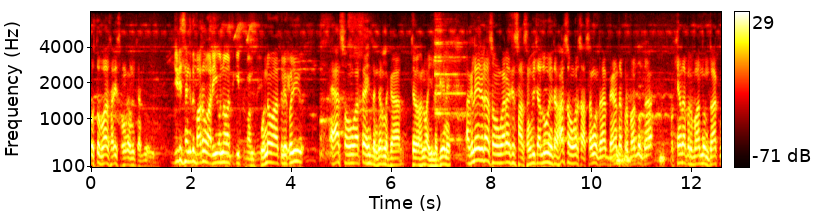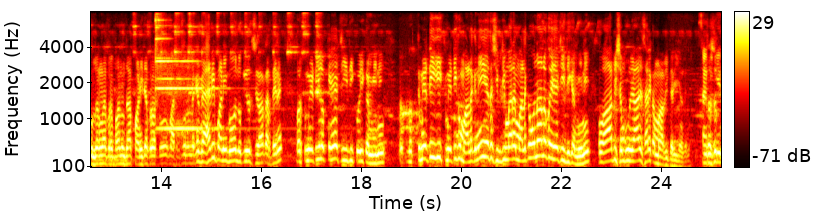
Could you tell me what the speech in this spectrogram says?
ਉਸ ਤੋਂ ਬਾਅਦ ਸਾਰੀ ਸੰਗਤ ਆਉਣੀ ਚਾਲੂ ਹੋ ਗਈ। ਜਿਹੜੀ ਸੰਗਤ ਬਾਹਰੋਂ ਆ ਰਹੀ, ਉਹਨਾਂ ਵਾਸਤੇ ਕੀ ਪ੍ਰਬੰਧ ਨੇ? ਉਹਨਾਂ ਵਾਸਤੇ ਵੇਖੋ ਜੀ, ਇਹ ਸੋਮਵਾਰ ਤੇ ਅਸੀਂ ਲੰਗਰ ਲੱਗਾ ਚਲੋ ਹਲਵਾਈ ਲੱਗੇ ਨੇ। ਅਗਲੇ ਜਿਹੜਾ ਸੋਮਵਾਰ ਹੈ ਇੱਥੇ satsang ਵੀ ਚਾਲੂ ਹੋ ਜਾਂਦਾ ਹਰ ਸੋਮਵਾਰ satsang ਹੁੰਦਾ, ਬਹਿਣ ਦਾ ਪ੍ਰਬੰਧ ਹੁੰਦਾ, ਪੱਖਿਆਂ ਦਾ ਪ੍ਰਬੰਧ ਹੁੰਦਾ, ਕੂਲਰਾਂ ਦਾ ਪ੍ਰਬੰਧ ਹੁੰਦਾ, ਪਾਣੀ ਦਾ ਪ੍ਰਬੰਧ ਦੋ ਵਾਟਰ ਕੂਲਰ ਲੱਗੇ। ਵੈਸੇ ਵੀ ਪਾਣੀ ਬਹੁਤ ਲੋਕੀ ਉਹ ਸੇਵਾ ਕਰਦੇ ਨੇ ਔਰ ਕਮੇਟੀ ਵੱਲੋਂ ਕਿਸੇ ਚੀਜ਼ ਦੀ ਕੋਈ ਕਮੀ ਨਹੀਂ। ਕਮੇਟੀ ਦੀ ਕਮੇਟੀ ਕੋ ਮਾਲਕ ਨਹੀਂ ਇਹ ਤਾਂ ਸ਼ਿਵਜੀ ਮਹਾਰਾਜ ਮਾਲਕ ਹੈ, ਉਹਨਾਂ ਵੱਲੋਂ ਕੋਈ ਇਹ ਚੀਜ਼ ਦੀ ਕਮੀ ਨਹੀਂ। ਉਹ ਆਪ ਹੀ ਸ਼ੰਭੂ ਆ ਸਾਰੇ ਕੰਮ ਆਪ ਹੀ ਕਰੀ ਜਾਂਦੇ ਨੇ। ਸੰਗਤ ਨੂੰ ਕੀ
